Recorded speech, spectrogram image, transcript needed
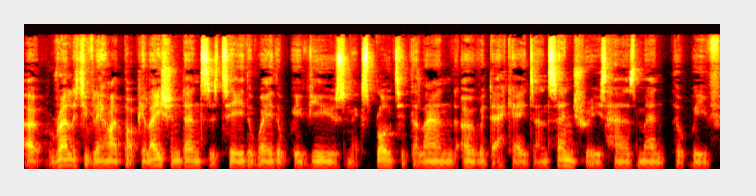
a relatively high population density, the way that we've used and exploited the land over decades and centuries has meant that we've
